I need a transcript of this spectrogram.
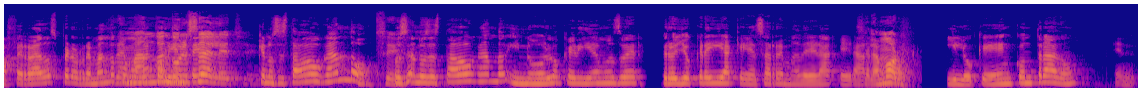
aferrados, pero remando, una Remando en corriente dulce de leche. que nos estaba ahogando. Sí. O sea, nos estaba ahogando y no lo queríamos ver. Pero yo creía que esa remadera era Es el amor. Y lo que he encontrado en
